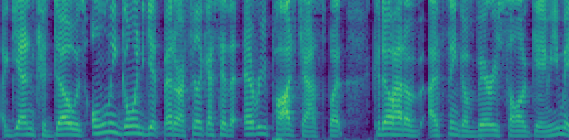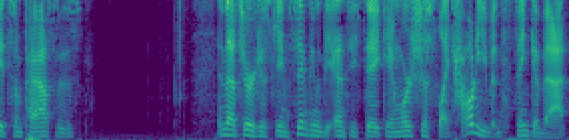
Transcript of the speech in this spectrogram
Again, Cadeau is only going to get better. I feel like I say that every podcast, but Cadeau had, a, I think, a very solid game. He made some passes in that Syracuse game. Same thing with the NC State game, where it's just like, how do you even think of that?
